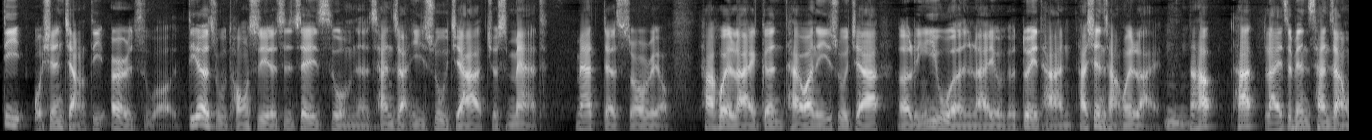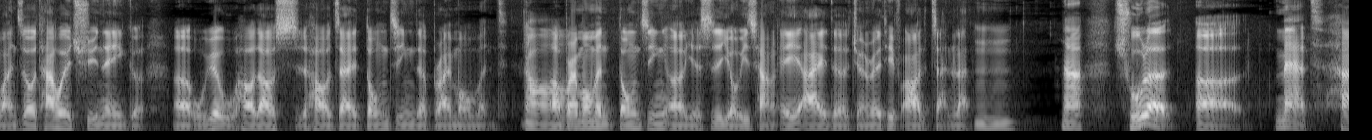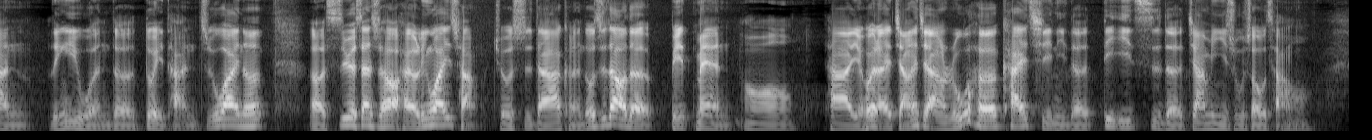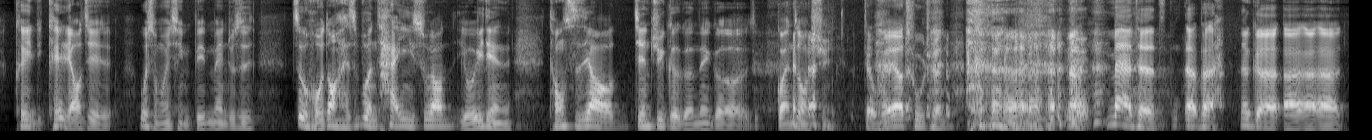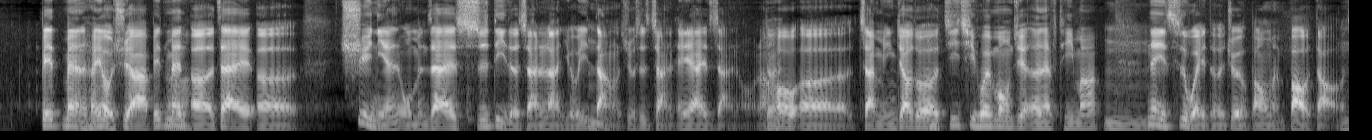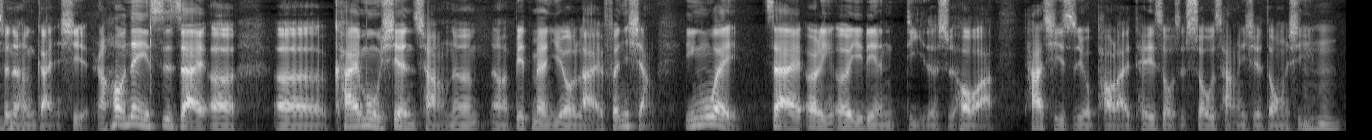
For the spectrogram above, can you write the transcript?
第我先讲第二组哦，第二组同时也是这一次我们的参展艺术家，就是 Matt Matt de Sorio，他会来跟台湾的艺术家呃林奕文来有一个对谈，他现场会来，嗯，然后他来这边参展完之后，他会去那个呃五月五号到十号在东京的 Bright Moment 啊、哦 Bright Moment 东京呃也是有一场 AI 的 Generative Art 展览，嗯哼，那除了呃 Matt 和林奕文的对谈之外呢，呃四月三十号还有另外一场，就是大家可能都知道的 Bitman 哦，他也会来讲一讲如何开启你的第一次的加密艺术收藏。哦可以可以了解为什么会请 Big Man，就是这个活动还是不能太艺术，要有一点，同时要兼具各个那个观众群。对，我们要出圈。Matt 呃不那个呃呃呃，Big Man 很有趣啊，Big Man、呃在呃。去年我们在湿地的展览有一档就是展 AI 展哦，然后呃展名叫做“机器会梦见 NFT 吗？”嗯，那一次韦德就有帮我们报道，真的很感谢。然后那一次在呃呃开幕现场呢，呃 Bitman 也有来分享，因为在二零二一年底的时候啊，他其实有跑来 Tezos 收藏一些东西，嗯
